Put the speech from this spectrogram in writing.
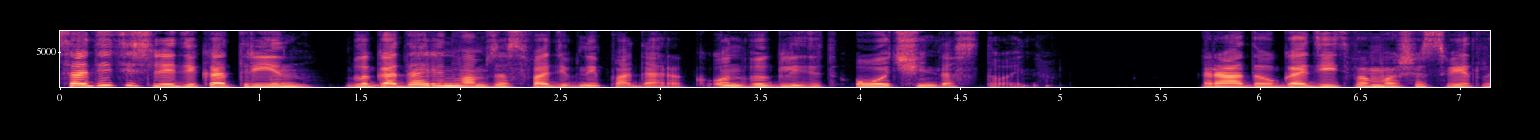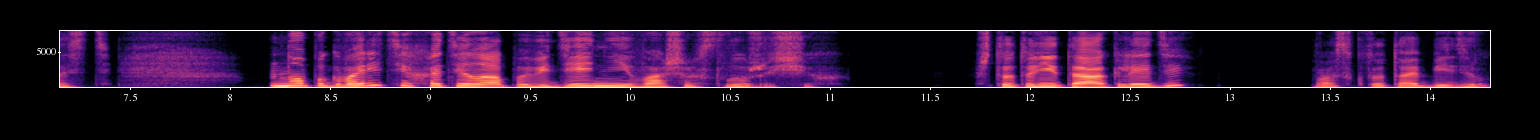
Садитесь, леди Катрин. Благодарен вам за свадебный подарок. Он выглядит очень достойно. Рада угодить вам, ваша светлость. Но поговорить я хотела о поведении ваших служащих. Что-то не так, леди? Вас кто-то обидел?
